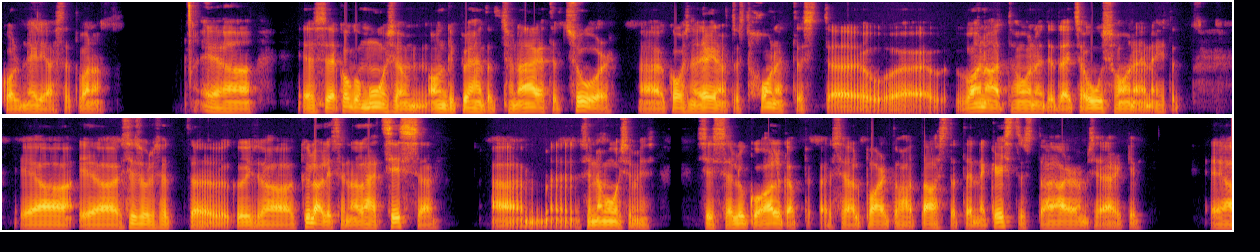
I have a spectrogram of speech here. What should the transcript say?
kolm-neli aastat vana. ja, ja see kogu muuseum ongi pühendatud, see on ääretult suur, äh, koosneb erinevatest hoonetest, vanad hooned ja täitsa uus hoone on ehitatud. ja, ja sisuliselt, kui sa külalisena lähed sisse sinna muuseumi siis see lugu algab seal paar tuhat aastat enne Kristust ajaarvamise järgi. ja,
